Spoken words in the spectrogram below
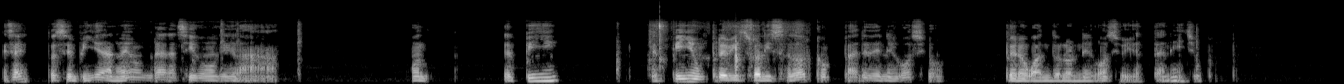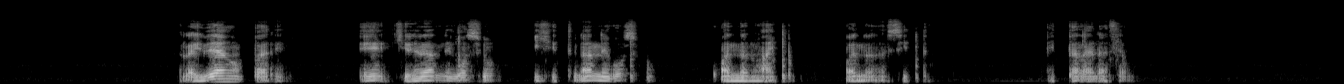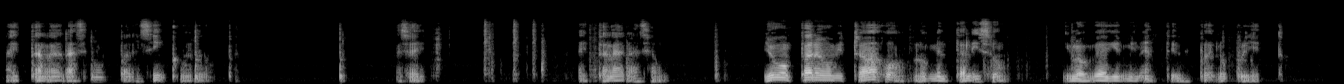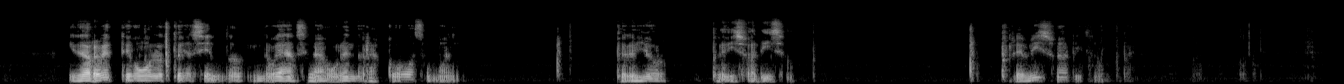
Entonces Piñera no es un gran así como que ah, el piñe, el piñe un previsualizador, compadre, de negocio, pero cuando los negocios ya están hechos, compadre. La idea, compadre, es generar negocio y gestionar negocio cuando no hay, cuando no existe. Ahí está la gracia. Ahí está la gracia, compadre. Cinco, compadre. Ahí está la gracia. Yo comparo con mis trabajos, los mentalizo y los veo aquí en mi mente después los proyectos. Y de repente, como lo estoy haciendo, voy a, se me otras cosas, pero yo previsualizo. Previsualizo.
